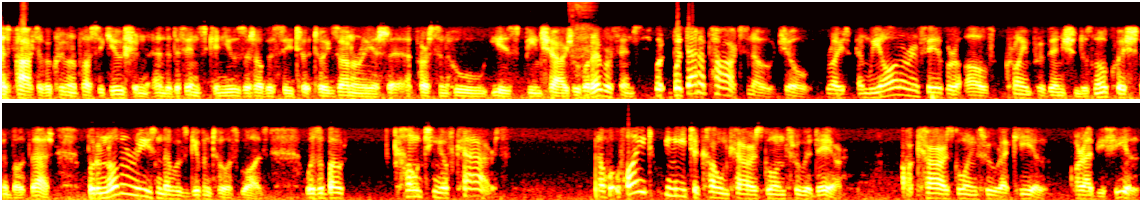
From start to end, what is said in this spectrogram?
as part of a criminal prosecution, and the defence can use it obviously to, to exonerate a, a, person who is being charged with whatever offence. But but that apart now, Joe, right? And we all are in favour of crime prevention. There's no question about that. But another reason that was given to us was was about counting of cars. Now, why do we need to count cars going through Adare or cars going through Rathkeale or Abbeyfeale?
